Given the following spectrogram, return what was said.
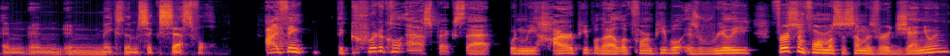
and and, and makes them successful? I think the critical aspects that when we hire people that I look for in people is really first and foremost is someone who's very genuine,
